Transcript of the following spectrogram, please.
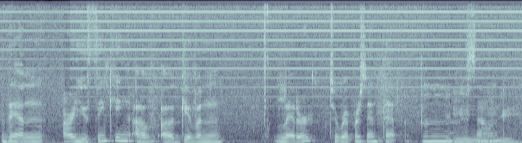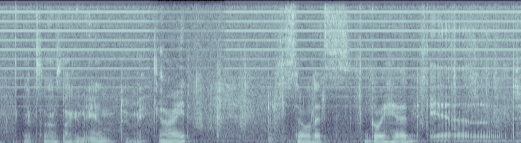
then are you thinking of a given letter to represent that mm, sound? That sounds like an M to me. All right. So let's go ahead and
